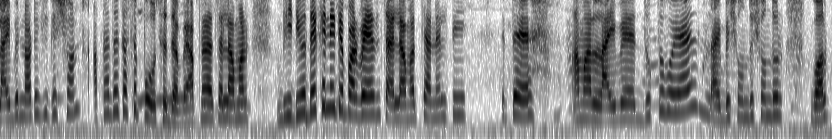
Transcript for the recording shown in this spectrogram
লাইভের নোটিফিকেশন আপনাদের কাছে পৌঁছে যাবে। আপনারা চাইলে আমার ভিডিও দেখে নিতে পারবেন, চাইলে আমার চ্যানেলটি এতে আমার লাইভে যুক্ত হয়ে লাইভে সুন্দর সুন্দর গল্প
